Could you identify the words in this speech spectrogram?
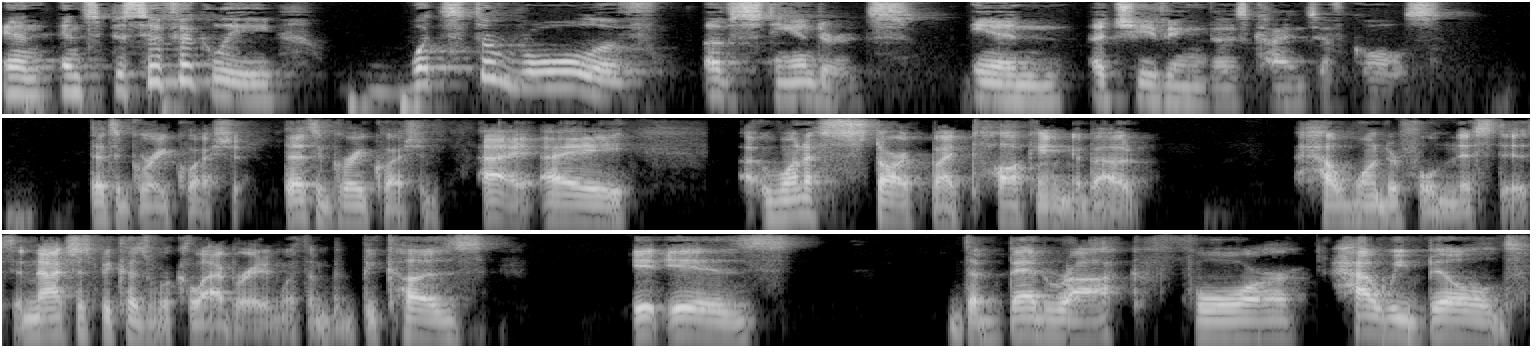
and and specifically, what's the role of of standards in achieving those kinds of goals? That's a great question. That's a great question. I, I, I want to start by talking about how wonderful NIST is, and not just because we're collaborating with them, but because it is the bedrock for how we build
